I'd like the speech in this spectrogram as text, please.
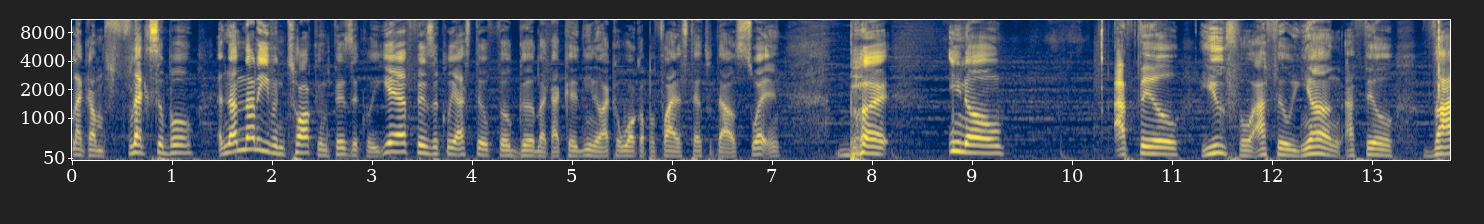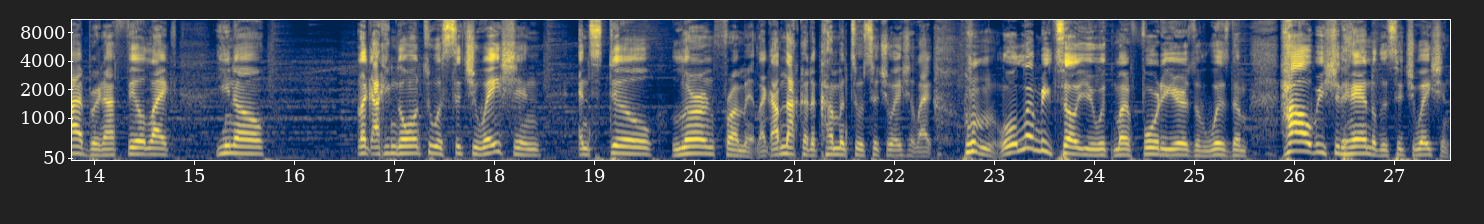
like i'm flexible. And i'm not even talking physically. Yeah physically i still feel good. Like i could you know i could walk up a flight of steps without sweating. But you know I feel youthful. I feel young. I feel vibrant. I feel like, you know, like I can go into a situation and still learn from it. Like I'm not gonna come into a situation like, hmm, well, let me tell you with my 40 years of wisdom how we should handle the situation.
